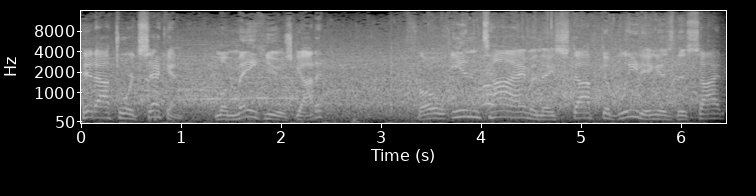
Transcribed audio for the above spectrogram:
Hit out towards second. LeMahieu's got it. Throw in time, and they stop the bleeding as the side.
